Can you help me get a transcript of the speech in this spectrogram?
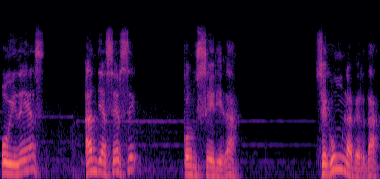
o ideas han de hacerse con seriedad, según la verdad.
